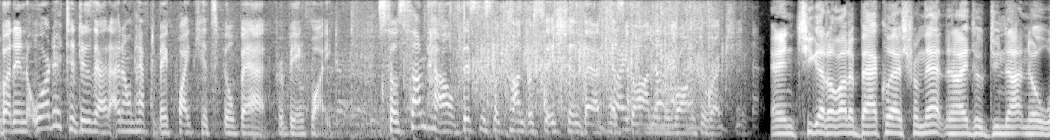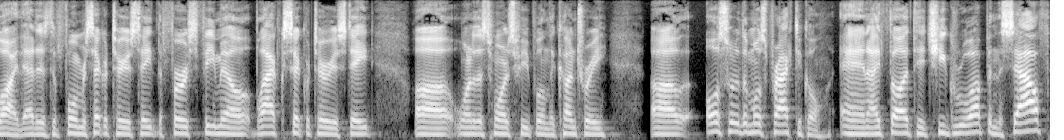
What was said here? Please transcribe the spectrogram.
But in order to do that, I don't have to make white kids feel bad for being white. So somehow this is a conversation that has gone in the wrong direction. And she got a lot of backlash from that, and I do, do not know why. That is the former Secretary of State, the first female black Secretary of State, uh, one of the smartest people in the country, uh, also the most practical. And I thought that she grew up in the South,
